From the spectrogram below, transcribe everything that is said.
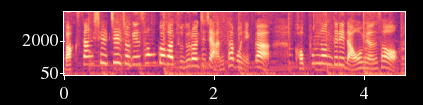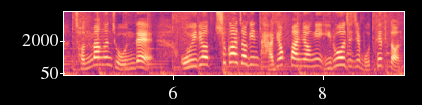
막상 실질적인 성과가 두드러지지 않다 보니까 거품론들이 나오면서 전망은 좋은데 오히려 추가적인 가격 반영이 이루어지지 못했던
